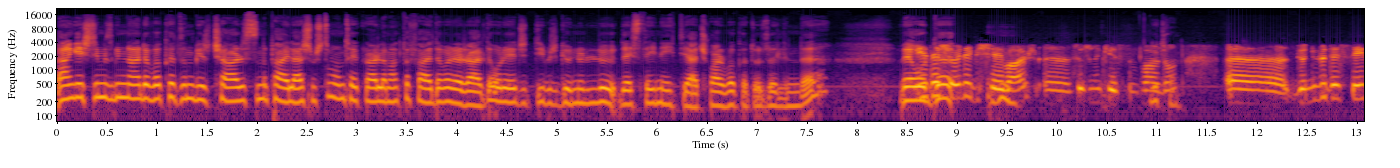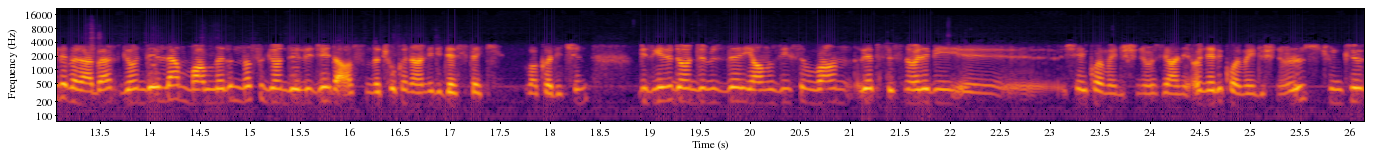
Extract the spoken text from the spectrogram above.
Ben geçtiğimiz günlerde Vakat'ın bir çağrısını paylaşmıştım. Onu tekrarlamakta fayda var herhalde. Oraya ciddi bir gönüllü desteğine ihtiyaç var Vakat özelinde. Ve bir orada... de şöyle bir şey var. Ee, sözünü kestim pardon. Lütfen e, gönüllü desteğiyle beraber gönderilen malların nasıl gönderileceği de aslında çok önemli bir destek vakat için. Biz geri döndüğümüzde Yalnız İsim Van web sitesine öyle bir e, şey koymayı düşünüyoruz. Yani öneri koymayı düşünüyoruz. Çünkü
